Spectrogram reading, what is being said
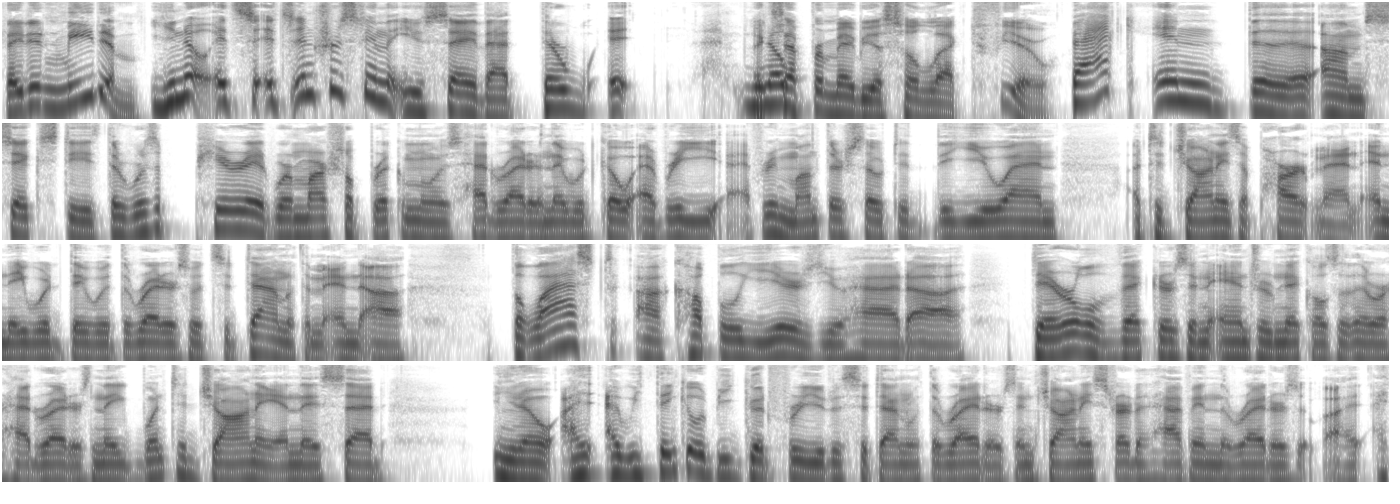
They didn't meet him, You know, it's it's interesting that you say that. There, it, you know, except for maybe a select few. back in the um, 60s there was a period where marshall brickman was head writer and they would go every every month or so to the un uh, to johnny's apartment and they would they would the writers would sit down with him and uh, the last uh, couple years you had uh, darrell vickers and andrew nicholls they were head writers and they went to johnny and they said you know, I, I would think it would be good for you to sit down with the writers. And Johnny started having the writers, I, I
